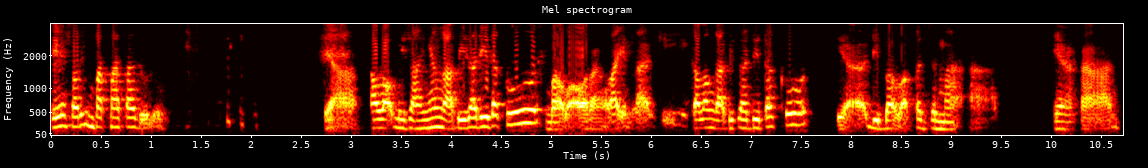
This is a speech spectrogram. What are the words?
Eh, sorry, empat mata dulu. ya, kalau misalnya nggak bisa ditegur, bawa orang lain lagi. Kalau nggak bisa ditegur, ya dibawa ke jemaat. Ya kan?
